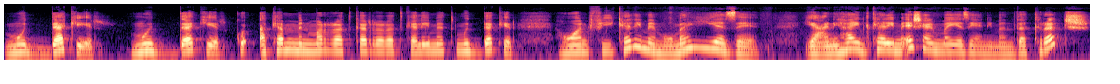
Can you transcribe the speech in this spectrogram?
مدكر مدكر. كم من مرة تكررت كلمة مدكر؟ هون في كلمة مميزة. يعني هاي الكلمة إيش يعني مميزة؟ يعني ما ذكرتش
